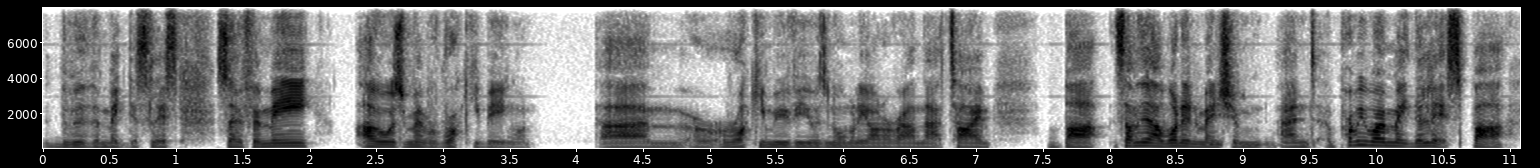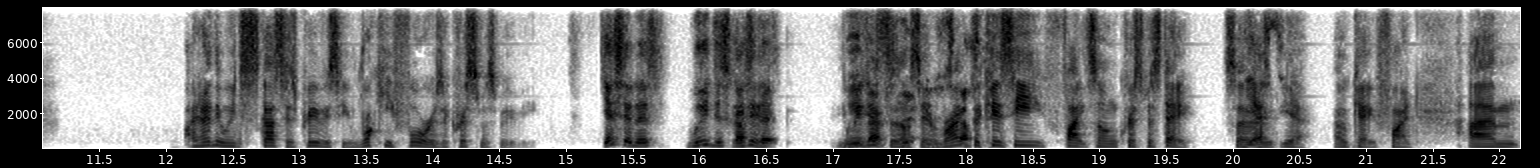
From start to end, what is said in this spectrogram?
with the make this list. So for me, I always remember Rocky being on. Um, a Rocky movie was normally on around that time, but something I wanted to mention and probably won't make the list, but I don't think we discussed this previously. Rocky Four is a Christmas movie. Yes, it is. We discussed It it. We We've did discuss it, right? discussed it. Because he fights on Christmas Day. So Yes. yeah, okay, fine. Um,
